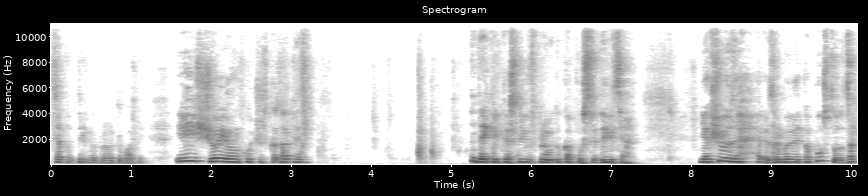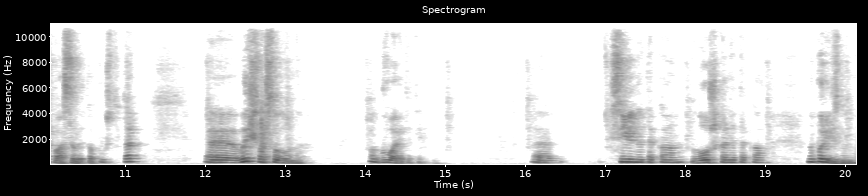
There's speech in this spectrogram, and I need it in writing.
Це потрібно приготувати. І що я вам хочу сказати? Декілька слів з приводу капусти. Дивіться, якщо ви зробили капусту, от заквасили капусту, так? Е, вийшла солона. От буває таке. Е, сіль не така, ложка не така. Ну, по-різному.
